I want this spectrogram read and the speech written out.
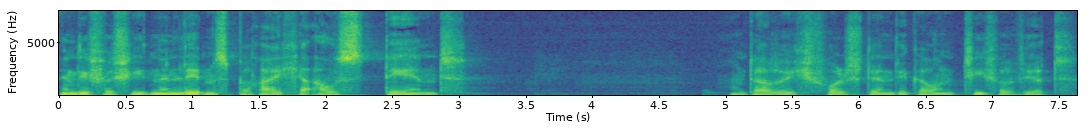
in die verschiedenen Lebensbereiche ausdehnt und dadurch vollständiger und tiefer wird.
